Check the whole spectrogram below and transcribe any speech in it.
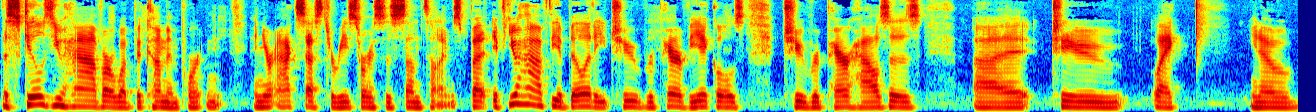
the skills you have are what become important and your access to resources sometimes. But if you have the ability to repair vehicles, to repair houses, uh, to like you know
